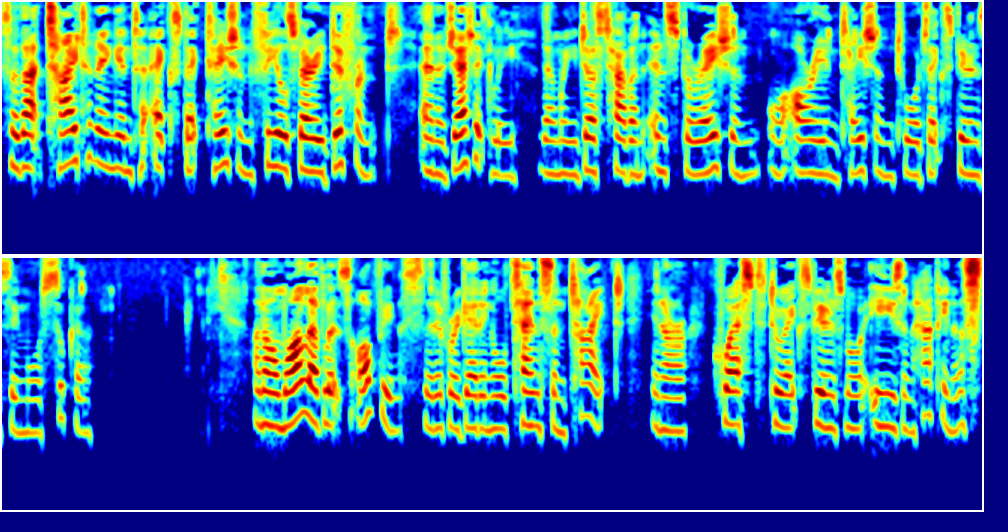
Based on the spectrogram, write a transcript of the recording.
So that tightening into expectation feels very different energetically than we just have an inspiration or orientation towards experiencing more sukha. And on one level it's obvious that if we're getting all tense and tight in our quest to experience more ease and happiness,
